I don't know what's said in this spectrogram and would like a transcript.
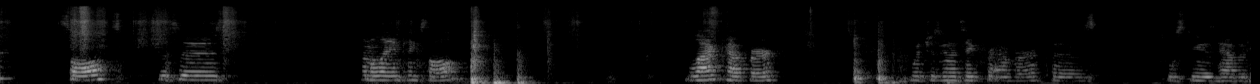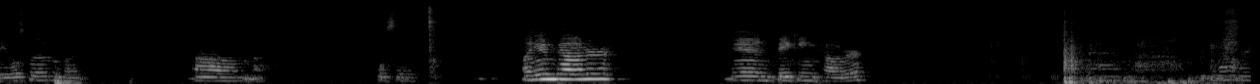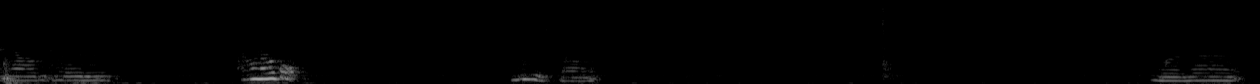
salt. This is Himalayan pink salt. Black pepper, which is going to take forever because we're supposed to use half a tablespoon, but um, we'll see. Onion powder and baking powder. And I'm freaking out right now because I don't have a bowl. What is that? Or that?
